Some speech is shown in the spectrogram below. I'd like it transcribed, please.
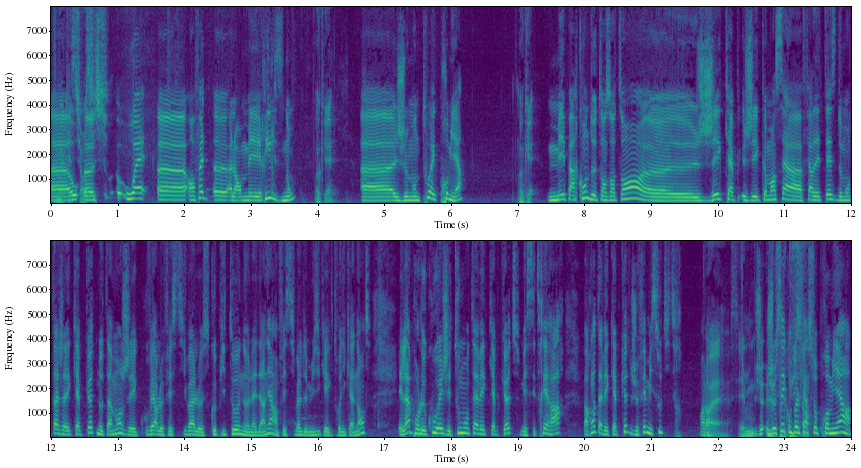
ma Euh, question euh, aussi. Ouais. euh, en fait, euh, alors mes reels non. Ok, Euh, je monte tout avec Premiere. Mais par contre, de temps en temps, euh, j'ai commencé à faire des tests de montage avec CapCut. Notamment, j'ai couvert le festival Scopitone l'année dernière, un festival de musique électronique à Nantes. Et là, pour le coup, ouais, j'ai tout monté avec CapCut, mais c'est très rare. Par contre, avec CapCut, je fais mes sous-titres. Voilà. Ouais, c'est le- Je, le sais qu'on peut le faire sur Premiere,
